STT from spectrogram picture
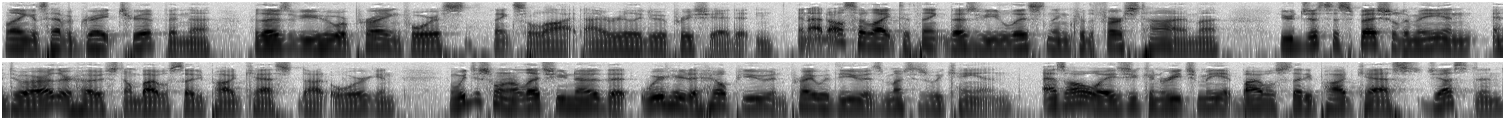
letting us have a great trip, and uh, for those of you who are praying for us, thanks a lot. I really do appreciate it. And, and I'd also like to thank those of you listening for the first time. Uh, you're just as special to me and, and to our other host on BibleStudyPodcast.org. And, and we just want to let you know that we're here to help you and pray with you as much as we can. As always, you can reach me at BibleStudyPodcastJustin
